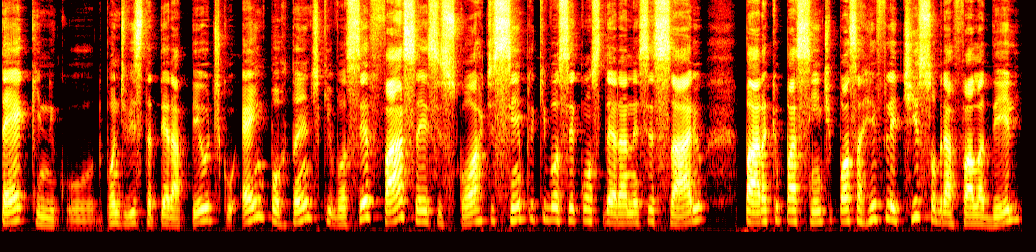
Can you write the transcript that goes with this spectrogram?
técnico, do ponto de vista terapêutico, é importante que você faça esses cortes sempre que você considerar necessário para que o paciente possa refletir sobre a fala dele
